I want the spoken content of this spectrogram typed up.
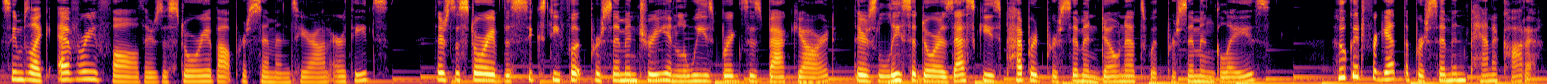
Seems like every fall there's a story about persimmons here on Earth Eats. There's the story of the 60 foot persimmon tree in Louise Briggs's backyard. There's Lisa Dorozeski's peppered persimmon donuts with persimmon glaze. Who could forget the persimmon panna cotta?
